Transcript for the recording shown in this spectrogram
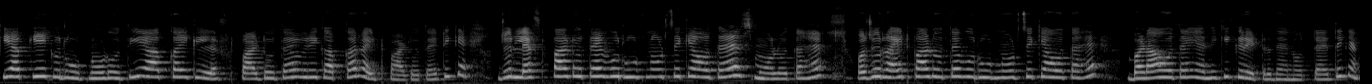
कि आपकी एक रूट नोड होती है, आपका एक लेफ़्ट पार्ट होता है और एक आपका राइट right पार्ट होता है, ठीक है? जो लेफ़्ट पार्ट होता है, वो रूट नोड से क्या होता है? स्मॉल होता है और जो राइट right पार्ट होता है, वो रूट नोड से क्या होता है? बड़ा होता है, यानी कि ग्रेटर देन होता है, ठीक है?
